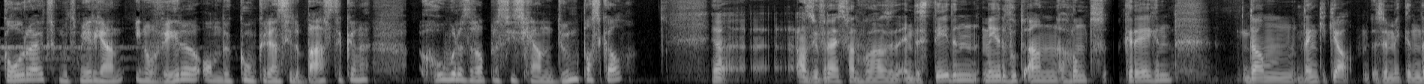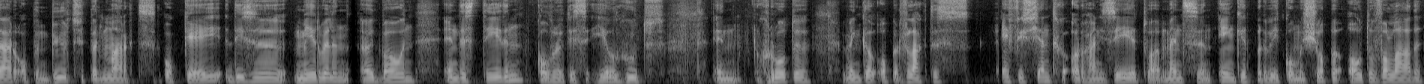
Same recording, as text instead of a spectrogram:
Colruyt moet meer gaan innoveren om de concurrentie de baas te kunnen. Hoe willen ze dat precies gaan doen, Pascal? Ja, als u vraagt van hoe gaan ze in de steden meer voet aan grond krijgen, dan denk ik, ja, ze mikken daar op een buurtsupermarkt oké, die ze meer willen uitbouwen in de steden. Colruyt is heel goed in grote winkeloppervlaktes, efficiënt georganiseerd, waar mensen één keer per week komen shoppen, auto volladen,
